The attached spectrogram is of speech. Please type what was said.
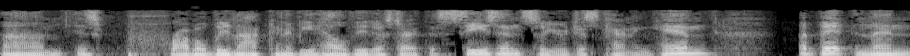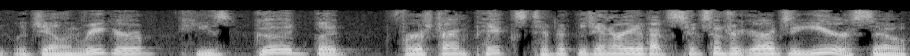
um, is probably not going to be healthy to start the season, so you're just counting him a bit. And then with Jalen Reagor, he's good, but first round picks typically generate about 600 yards a year. So,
